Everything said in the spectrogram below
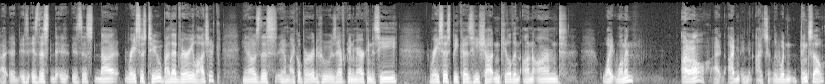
is, is this is this not racist too by that very logic? You know, is this you know, Michael Byrd, who is African American, is he racist because he shot and killed an unarmed white woman? I don't know. I, I, I certainly wouldn't think so.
